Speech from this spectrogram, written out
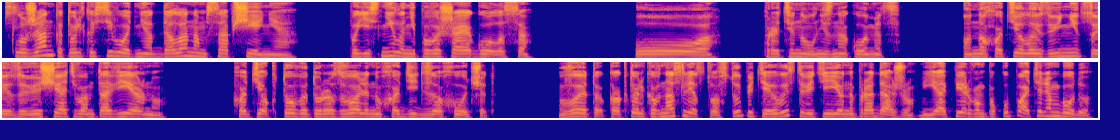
Служанка только сегодня отдала нам сообщение. Пояснила, не повышая голоса. «О, протянул незнакомец. Она хотела извиниться и завещать вам таверну. Хотя кто в эту развалину ходить захочет? В это, как только в наследство вступите и выставите ее на продажу, я первым покупателем буду.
